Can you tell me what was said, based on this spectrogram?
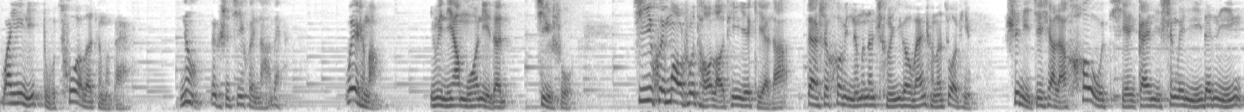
万一你赌错了怎么办？No，那个是机会，拿呗。为什么？因为你要磨你的技术，机会冒出头，老天爷给的。但是后面能不能成一个完整的作品，是你接下来后天该你身为你的您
